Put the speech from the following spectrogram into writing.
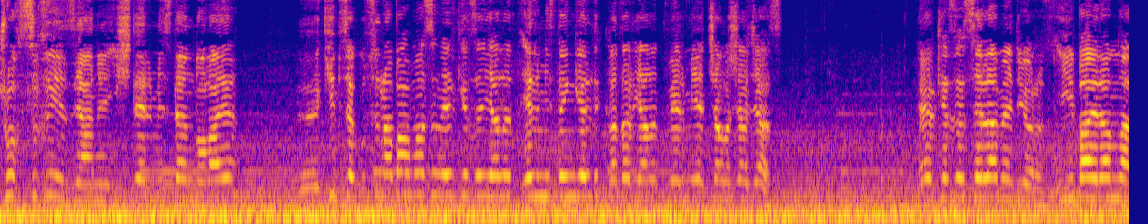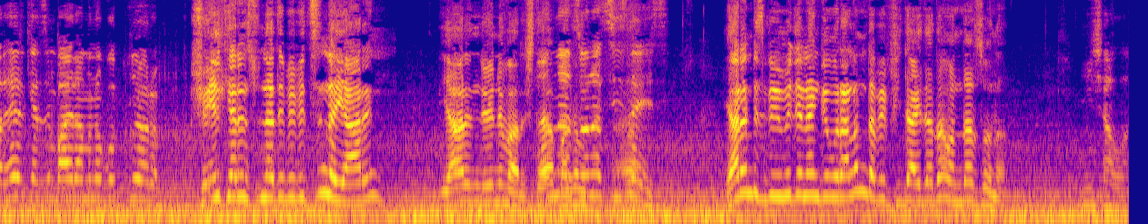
çok sıkıyız yani işlerimizden dolayı. Ee, kimse kusura bakmasın herkese yanıt elimizden geldik kadar yanıt vermeye çalışacağız. Herkese selam ediyoruz. İyi bayramlar. Herkesin bayramını kutluyorum. Şu İlker'in sünneti bir bitsin de yarın. Yarın düğünü var işte. Ondan bakalım. sonra sizdeyiz. Yarın biz bir ümidine kıvıralım da bir fidayda da ondan sonra. İnşallah.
